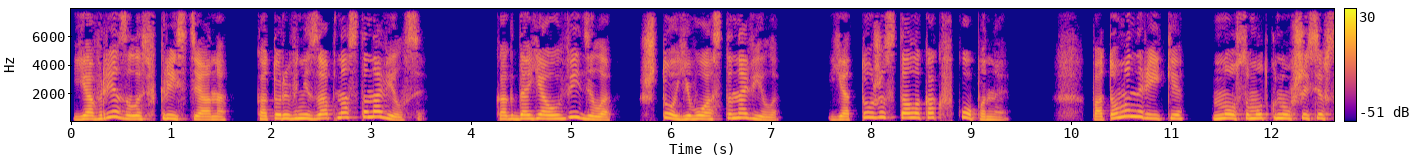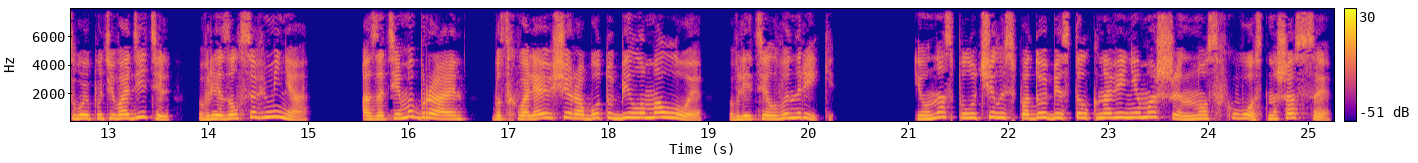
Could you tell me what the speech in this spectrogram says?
я врезалась в Кристиана, который внезапно остановился. Когда я увидела, что его остановило, я тоже стала как вкопанная. Потом Энрике, носом уткнувшийся в свой путеводитель, врезался в меня, а затем и Брайан, восхваляющий работу Билла Маллоя, влетел в Энрике. И у нас получилось подобие столкновения машин нос в хвост на шоссе,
